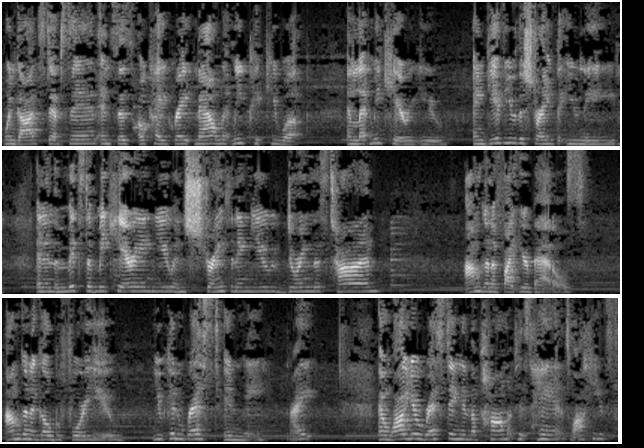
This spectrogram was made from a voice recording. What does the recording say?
when God steps in and says, Okay, great, now let me pick you up and let me carry you and give you the strength that you need. And in the midst of me carrying you and strengthening you during this time, I'm going to fight your battles. I'm going to go before you. You can rest in me, right? And while you're resting in the palm of his hands, while he's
